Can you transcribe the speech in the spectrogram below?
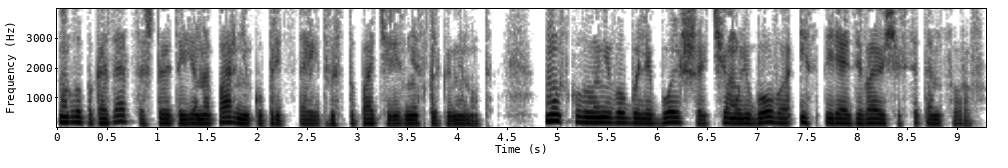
Могло показаться, что это ее напарнику предстоит выступать через несколько минут. Мускулы у него были больше, чем у любого из переодевающихся танцоров.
